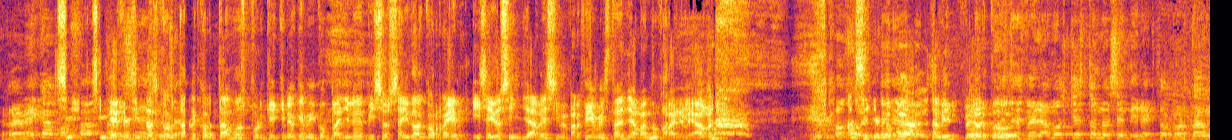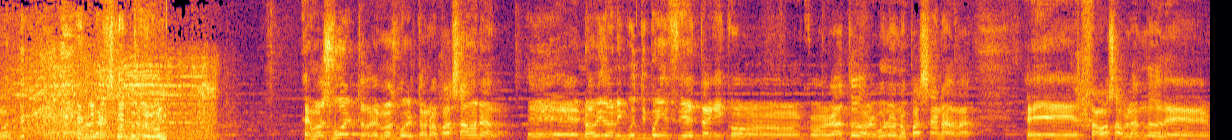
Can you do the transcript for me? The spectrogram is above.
Rebeca, por favor. Si, necesitas cortar, cortamos porque creo que mi compañero de piso se ha ido a correr y se ha ido sin llaves y me parece que me están llamando para que le abra. Así que no puede salir peor pues, todo. desvelamos que esto no es en directo, cortamos. hemos vuelto, hemos vuelto, no ha pasado nada. Eh, no ha habido ningún tipo de incidente aquí con, con el gato, alguno, no pasa nada. Eh, estamos hablando de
